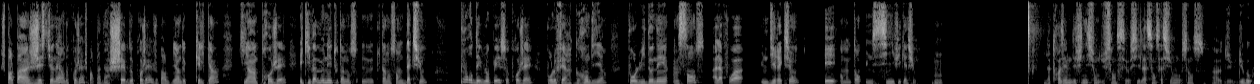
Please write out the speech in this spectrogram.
Je ne parle pas d'un gestionnaire de projet, je ne parle pas d'un chef de projet, je parle bien de quelqu'un qui a un projet et qui va mener tout un, euh, tout un ensemble d'actions pour développer ce projet, pour le faire grandir, pour lui donner un sens, à la fois une direction et en même temps une signification. Hmm. La troisième définition du sens, c'est aussi la sensation au sens euh, du, goût.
